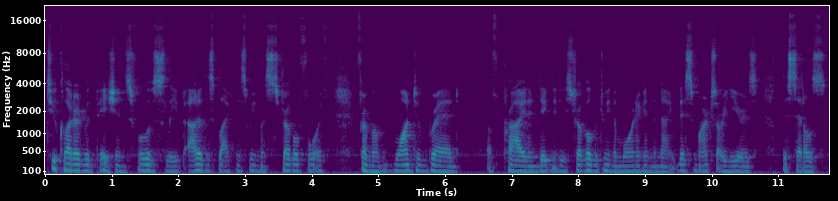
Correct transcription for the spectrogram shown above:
too cluttered with patience, full of sleep. Out of this blackness we must struggle forth from a want of bread. Of pride and dignity, struggle between the morning and the night. This marks our years. This settles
